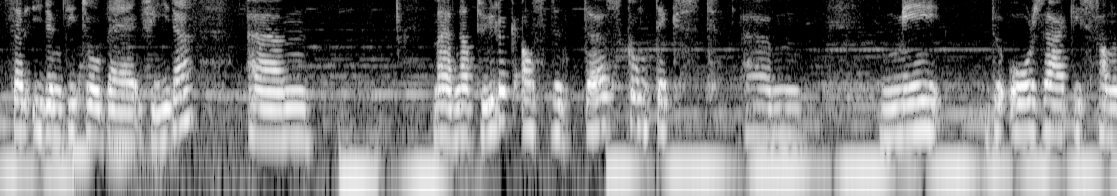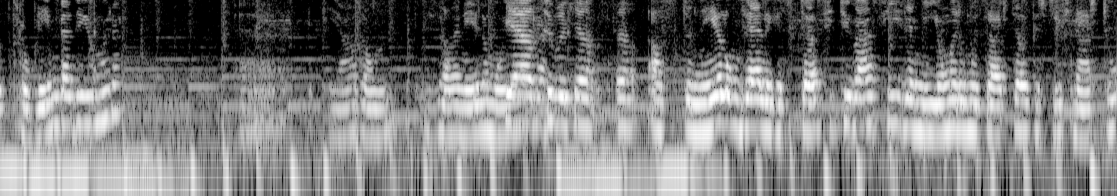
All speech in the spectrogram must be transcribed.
Hetzelfde idem dito bij Vida. Um, maar natuurlijk, als de thuiscontext um, mee de oorzaak is van het probleem bij de jongeren, uh, ja, dan is dat een hele moeilijke. Ja, natuurlijk, ja. ja. Als het een heel onveilige thuissituatie is en die jongere moet daar telkens terug naartoe.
